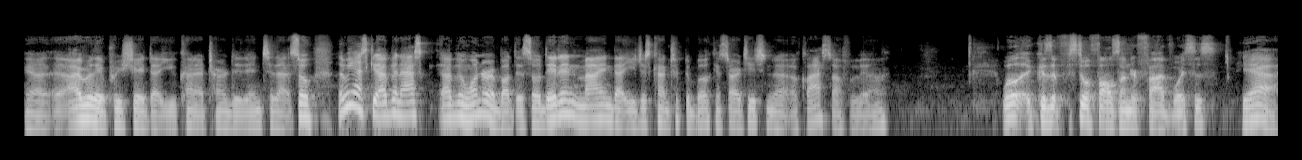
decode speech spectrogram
yeah i really appreciate that you kind of turned it into that so let me ask you i've been asked i've been wondering about this so they didn't mind that you just kind of took the book and started teaching a, a class off of it huh well because it still falls under five voices yeah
